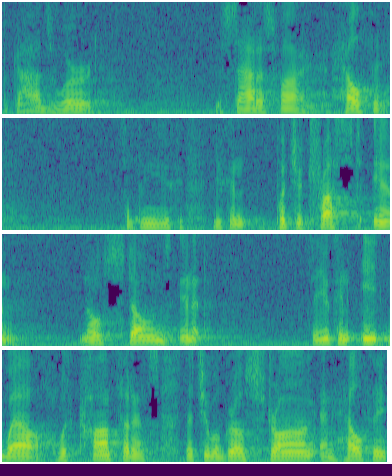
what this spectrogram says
But God's Word is satisfying and healthy. Something you can, you can put your trust in. No stones in it. So you can eat well with confidence that you will grow strong and healthy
